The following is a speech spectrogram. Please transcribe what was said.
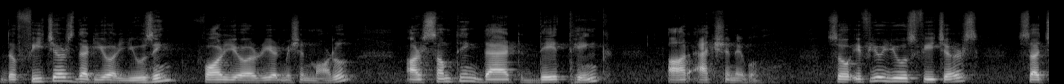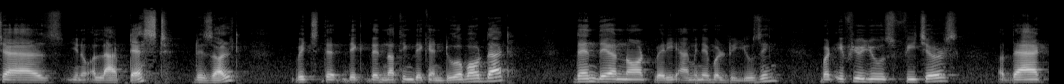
the features that you are using for your readmission model are something that they think are actionable. So if you use features such as you know a lab test result, which they, they, nothing they can do about that, then they are not very amenable to using. But if you use features uh, that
